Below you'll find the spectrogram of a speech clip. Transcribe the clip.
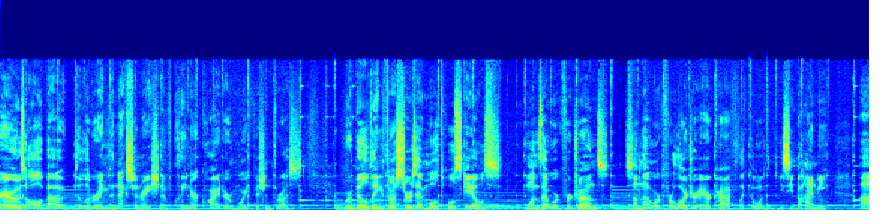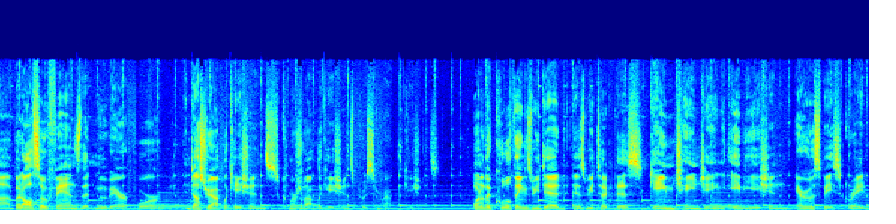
Aero is all about delivering the next generation of cleaner, quieter, more efficient thrust. We're building thrusters at multiple scales, ones that work for drones, some that work for larger aircraft like the one you see behind me, uh, but also fans that move air for industrial applications, commercial applications, prosumer applications. One of the cool things we did is we took this game-changing aviation aerospace-grade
